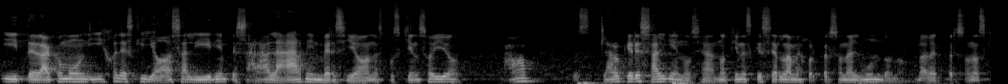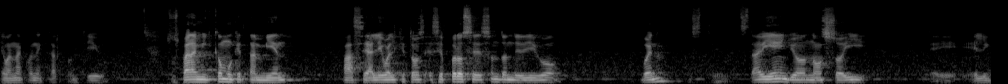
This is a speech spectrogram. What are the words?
Y te da como un, híjole, es que yo salir y empezar a hablar de inversiones, pues ¿quién soy yo? No, pues claro que eres alguien, o sea, no tienes que ser la mejor persona del mundo, ¿no? Va a haber personas que van a conectar contigo. Entonces, para mí como que también pasé al igual que todos ese proceso en donde digo, bueno, este, está bien, yo no soy eh, el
